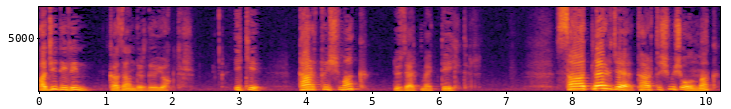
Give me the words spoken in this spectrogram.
Acı dilin kazandırdığı yoktur. İki, tartışmak düzeltmek değildir. Saatlerce tartışmış olmak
